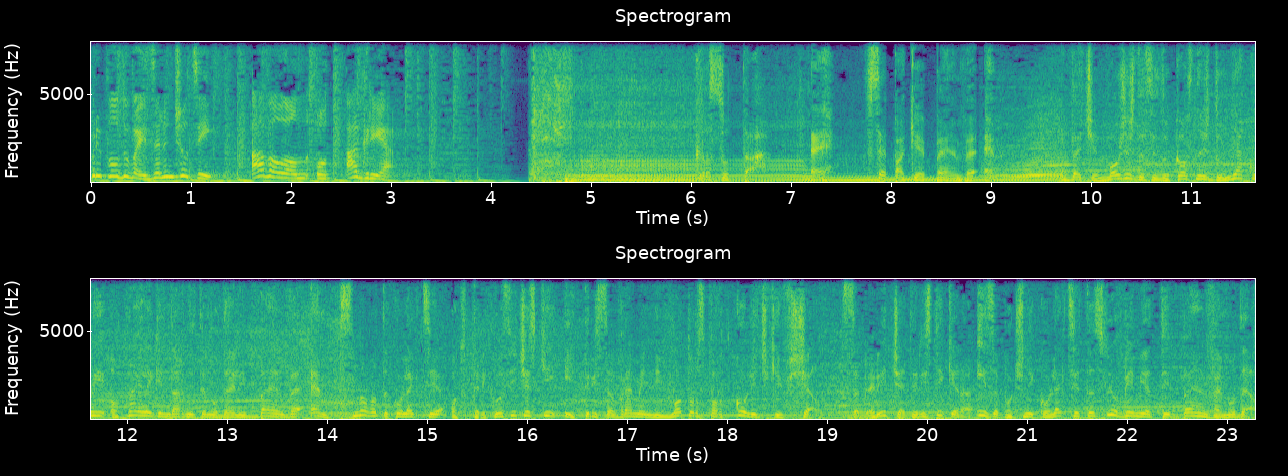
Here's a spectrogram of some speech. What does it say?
при плодове и зеленчуци. Авалон от Агрия. Красота. Е, все пак е BMW M. вече можеш да се докоснеш до някои от най-легендарните модели BMW M с новата колекция от 3 класически и 3 съвременни моторспорт колички в Shell. Събери 4 стикера и започни колекцията с любимия ти BMW модел.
